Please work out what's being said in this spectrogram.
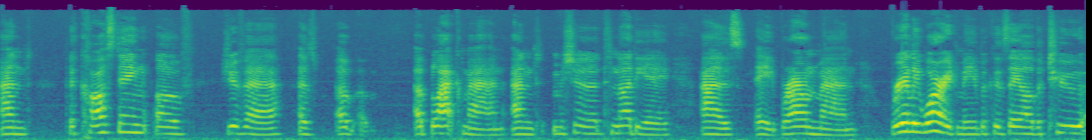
and the casting of Javert as a, a black man and Monsieur Thénardier as a brown man really worried me because they are the two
